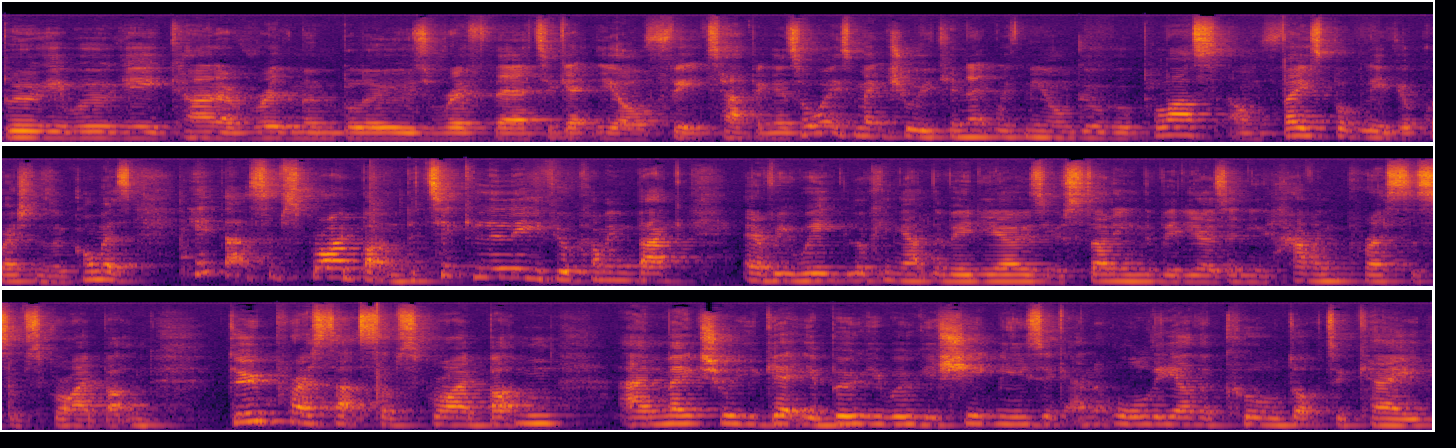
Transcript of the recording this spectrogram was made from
boogie woogie kind of rhythm and blues riff there to get the old feet tapping. As always, make sure you connect with me on Google Plus, on Facebook, leave your questions and comments. Hit that subscribe button, particularly if you're coming back every week looking at the videos, you're studying the videos and you haven't pressed the subscribe button. Do press that subscribe button and make sure you get your Boogie Woogie sheet music and all the other cool Dr. K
